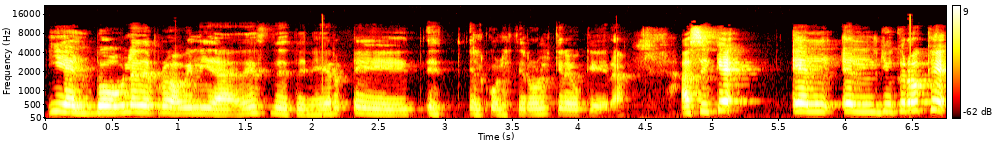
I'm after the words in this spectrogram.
y el doble de probabilidades de tener eh, el colesterol, creo que era. Así que el, yo creo que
